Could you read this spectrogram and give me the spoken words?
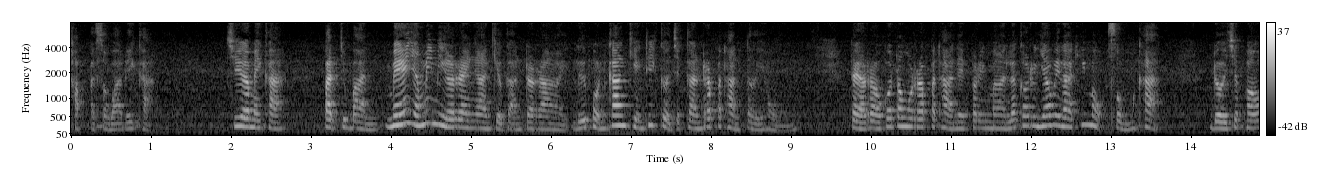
ขับปัสสาวะด้วยค่ะ เชื่อไหมคะ ปัจจุบันแม้ยังไม่มีรายงานเกี่ยวกับอันตราย หรือผลข้างเคียงที่เกิดจากการรับประทานเตยหอมแต่เราก็ต้องรับประทานในปริมาณและก็ระยะเวลาที่เหมาะสมค่ะ โดยเฉพาะ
